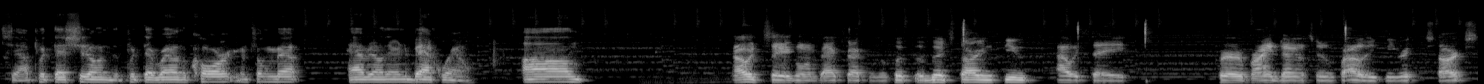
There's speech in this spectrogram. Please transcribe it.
So I put that shit on. Put that right on the card. You know what I'm talking about? Have it on there in the background. Um, I would say going backtracking a good, a good starting feud. I would say for Bryan Danielson would probably be Ricky Starks.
